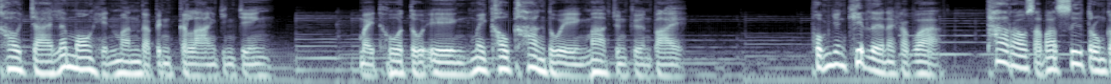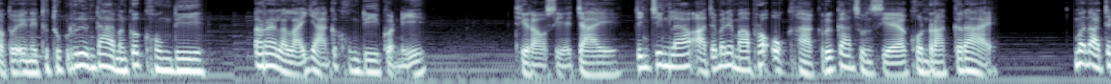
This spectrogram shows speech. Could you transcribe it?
เข้าใจและมองเห็นมันแบบเป็นกลางจริง ๆ ไม่โทษตัวเองไม่เข้าข้างตัวเองมากจนเกินไป ผมยังคิดเลยนะครับว่า ถ้าเราสามารถซื่อตรงกับตัวเองในทุกๆ เรื่องได้มันก็คงดี อะไรหลาย ๆ อย่างก็คงดีกว่านี้ ที่เราเสียใจจริง ๆ แล้วอาจจะไม่ได้มาเพราะอกหักหรือการสูญเสียคนรักก็ได้ มันอาจจะ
